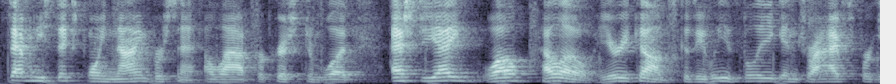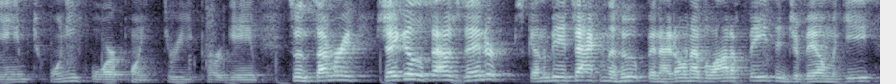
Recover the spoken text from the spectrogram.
76.9% allowed for Christian Wood. SGA, well, hello, here he comes because he leads the league in drives per game, 24.3 per game. So in summary, Shai Gilgeous-Alexander is going to be attacking the hoop, and I don't have a lot of faith in JaVale McGee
